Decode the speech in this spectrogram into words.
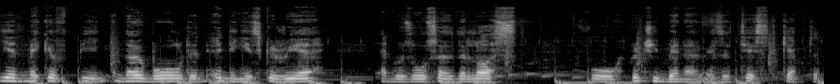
Ian Meckiff being no balled and ending his career, and was also the loss for Richie Benaud as a test captain.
